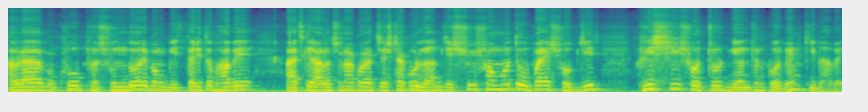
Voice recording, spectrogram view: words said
আমরা খুব সুন্দর এবং বিস্তারিতভাবে আজকের আলোচনা করার চেষ্টা করলাম যে সুসংহত উপায়ে সবজির কৃষি শত্রুর নিয়ন্ত্রণ করবেন কীভাবে।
